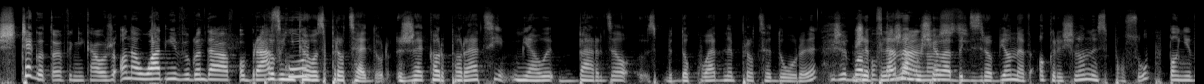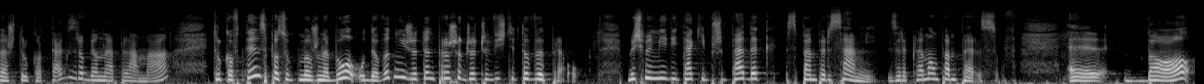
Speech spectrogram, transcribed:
z czego to wynikało, że ona ładnie wyglądała w obrazku? To wynikało z procedur, że korporacje miały bardzo dokładne procedury, że, że plama musiała być zrobiona w określony sposób, ponieważ tylko tak zrobiona plama, tylko w ten sposób można było udowodnić, że ten proszek rzeczywiście to wyprał. Myśmy mieli taki przypadek z pampersami, z reklamą pampersów, e, bo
